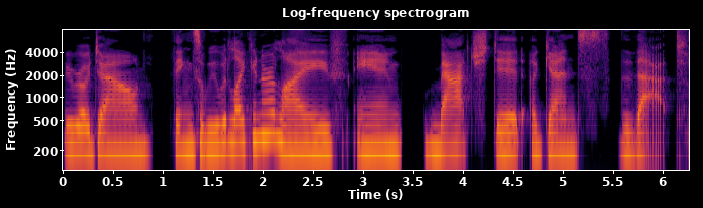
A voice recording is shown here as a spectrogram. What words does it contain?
We wrote down things that we would like in our life and matched it against that.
